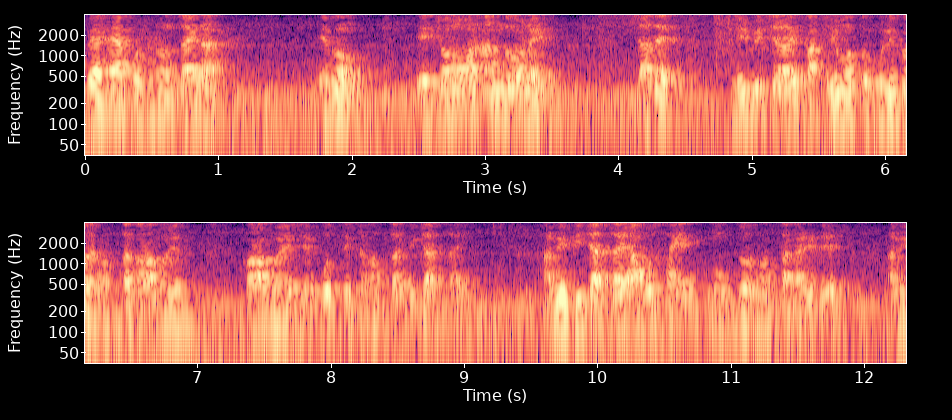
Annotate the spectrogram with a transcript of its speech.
বেহায়া প্রশাসন চাই না, এবং এই চলমান আন্দোলনে যাদের নির্বিচারায় পাখির মতো গুলি করে হত্যা করা হয়ে করা হয়েছে, প্রত্যেকটা হত্যার বিচার চাই। আমি বিচার চাই আবু সাইদ মুগ্ধ হত্যাকারীদের। আমি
